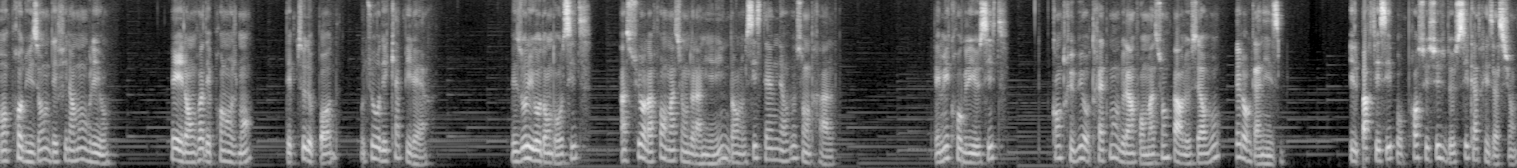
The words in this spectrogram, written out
en produisant des filaments gliaux, et il envoie des prolongements, des pseudopodes, autour des capillaires. Les oligodendrocytes assure la formation de la myéline dans le système nerveux central. Les microgliocytes contribuent au traitement de l'information par le cerveau et l'organisme. Ils participent au processus de cicatrisation.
